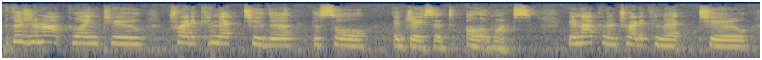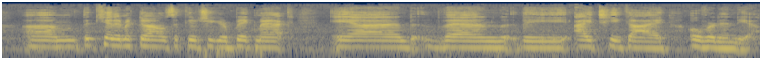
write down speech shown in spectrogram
Because you're not going to try to connect to the, the soul adjacent all at once. You're not going to try to connect to um, the kid at McDonald's that gives you your Big Mac and then the IT guy over in India.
